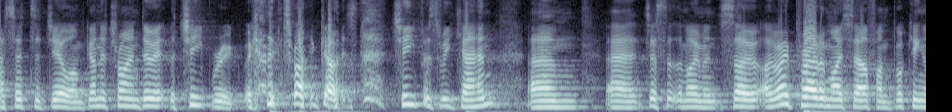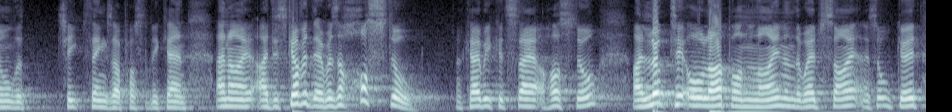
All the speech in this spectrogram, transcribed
I said to Jill, I'm going to try and do it the cheap route. We're going to try and go as cheap as we can, um, uh, just at the moment. So I'm very proud of myself. I'm booking all the cheap things I possibly can. And I, I discovered there was a hostel Okay, we could stay at a hostel. I looked it all up online on the website, and it's all good.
